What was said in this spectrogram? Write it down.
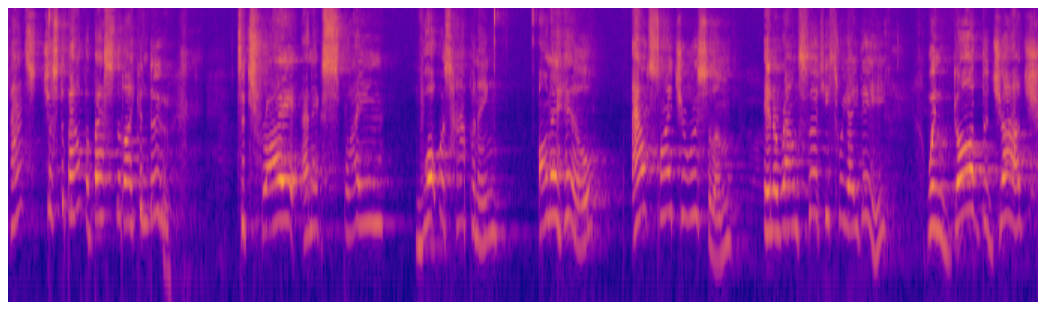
that's just about the best that I can do to try and explain what was happening on a hill outside Jerusalem in around 33 AD when God the judge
